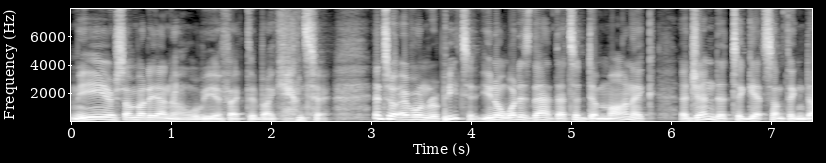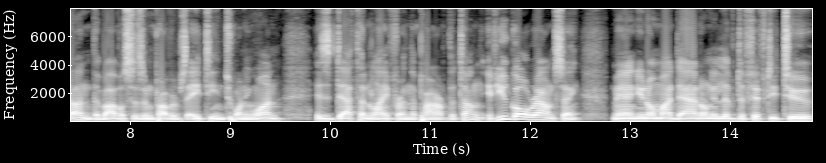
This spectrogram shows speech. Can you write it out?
me or somebody I know will be affected by cancer. And so everyone repeats it. You know, what is that? That's a demonic agenda to get something done. The Bible says in Proverbs 18 21 is death and life are in the power of the tongue. If you go around saying, man, you know, my dad only lived to 52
